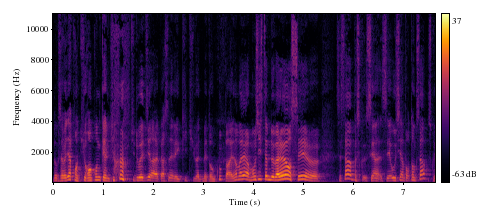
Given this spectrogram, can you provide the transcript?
Donc ça veut dire quand tu rencontres quelqu'un, tu dois dire à la personne avec qui tu vas te mettre en couple, par exemple, mon système de valeurs, c'est euh, c'est ça, parce que c'est aussi important que ça, parce que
